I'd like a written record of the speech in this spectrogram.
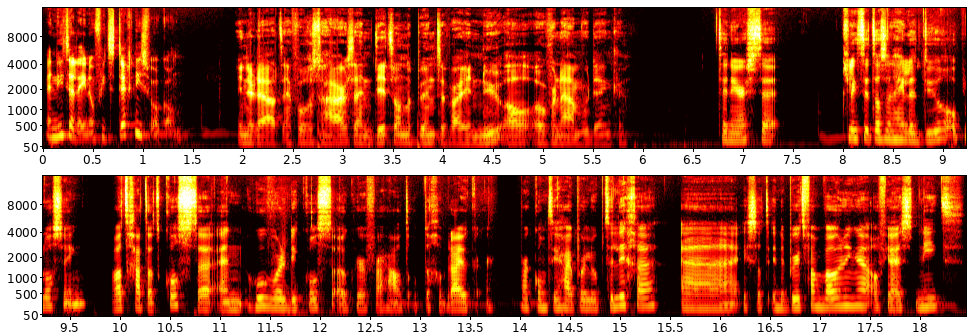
En niet alleen of iets technisch wel kan. Inderdaad, en volgens haar zijn dit dan de punten waar je nu al over na moet denken. Ten eerste klinkt het als een hele dure oplossing. Wat gaat dat kosten en hoe worden die kosten ook weer verhaald op de gebruiker? Waar komt die Hyperloop te liggen? Uh, is dat in de buurt van woningen of juist niet?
